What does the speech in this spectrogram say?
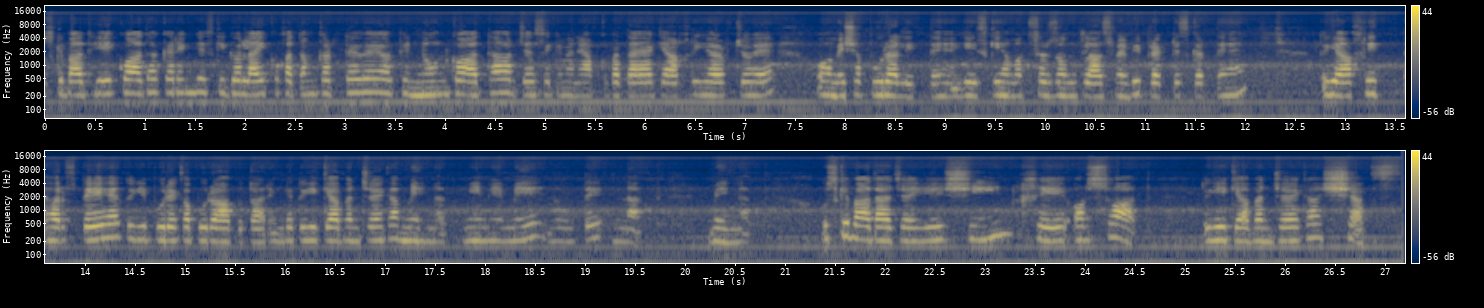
उसके बाद हे को आधा करेंगे, इसकी गोलाई को ख़त्म करते हुए और फिर नून को आधा। और जैसे कि मैंने आपको बताया कि आखिरी हर्फ जो है, वो हमेशा पूरा लिखते हैं। ये इसकी हम अक्सर जूम क्लास में भी प्रैक्टिस करते हैं। तो ये आखिरी हर्फ ते है तो ये पूरे का पूरा आप उतारेंगे। तो ये क्या बन जाएगा? मेहनत। मीम है मे, नून ते, नत। मेहनत। उसके बाद आ जाइए शीन, खे और स्वाद। तो ये क्या बन जाएगा? शख्स।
